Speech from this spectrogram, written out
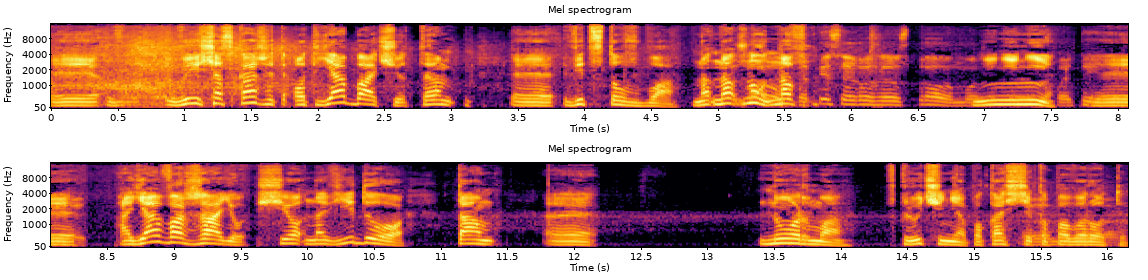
Е, ви зараз кажете, от я бачу там е, від стовба. На, на, ну, на, Пожалуйста, після розгляду справи можна ні, ні, ні. пойти і Е, поміряти. а я вважаю, що на відео там е, норма включення показчика повороту.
